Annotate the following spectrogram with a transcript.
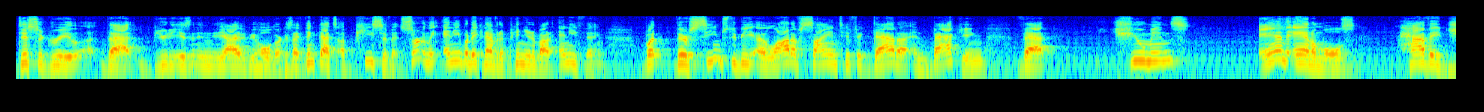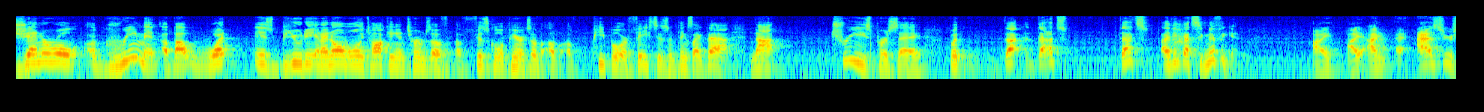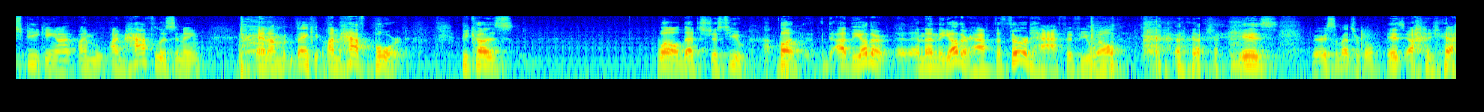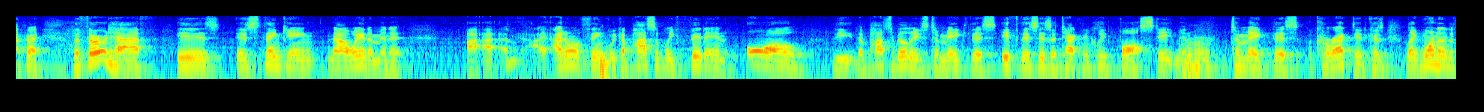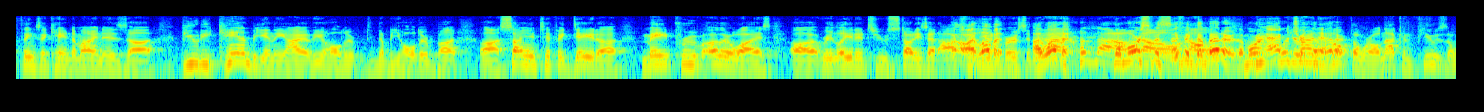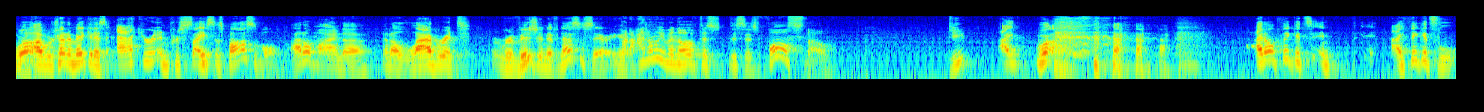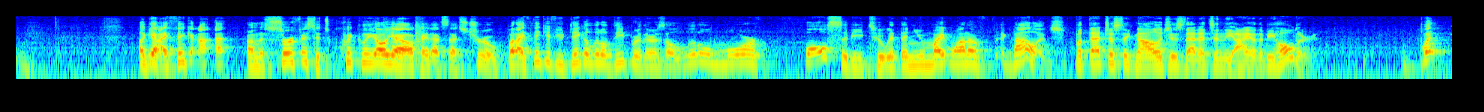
disagree that beauty isn't in the eye of the beholder because I think that's a piece of it. Certainly, anybody can have an opinion about anything, but there seems to be a lot of scientific data and backing that humans and animals have a general agreement about what is beauty. And I know I'm only talking in terms of, of physical appearance of, of, of people or faces and things like that, not trees per se. But that, that's, that's, I think that's significant. I, I, I'm as you're speaking, I, I'm, I'm half listening, and I'm Thank you. I'm half bored, because, well, that's just you. But uh, the other, and then the other half, the third half, if you will, is Very symmetrical. is uh, yeah right. The third half is is thinking. Now wait a minute. I, I I I don't think we could possibly fit in all the, the possibilities to make this, if this is a technically false statement, Mm-hmm. to make this corrected. Because like one of the things that came to mind is uh, beauty can be in the eye of the beholder, the beholder, but uh, scientific data may prove otherwise uh, related to studies at Oxford I love it. University. I love it. no, The more no, specific, the no. better. The more We- accurate, We're trying the to help better. the world, not confuse the world. Well, I- we're trying to make it as accurate and precise as possible. I don't mind a, an elaborate revision if necessary. but I don't even know if this this is false though. Do you? I well, I don't think it's in. I think it's. Again, I think I, I, on the surface it's quickly. Oh yeah, okay, that's that's true. But I think if you dig a little deeper, there's a little more falsity to it than you might want to acknowledge. But that just acknowledges that it's in the eye of the beholder. But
